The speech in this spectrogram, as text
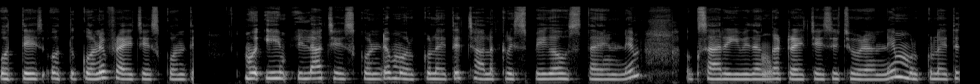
ఒత్తే ఒత్తుకొని ఫ్రై చేసుకొని ఇలా చేసుకుంటే మురుకులు అయితే చాలా క్రిస్పీగా వస్తాయండి. ఒకసారి ఈ విధంగా ట్రై చేసి చూడండి. మురుకులు అయితే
